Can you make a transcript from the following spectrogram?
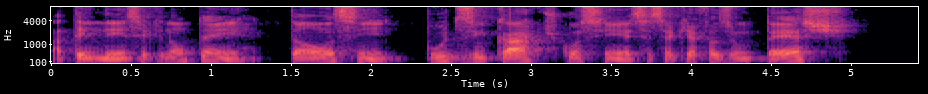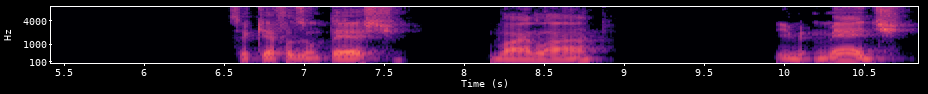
a tendência é que não tenha. Então, assim, por desencargo de consciência, você quer fazer um teste? Você quer fazer um teste? Vai lá e mede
